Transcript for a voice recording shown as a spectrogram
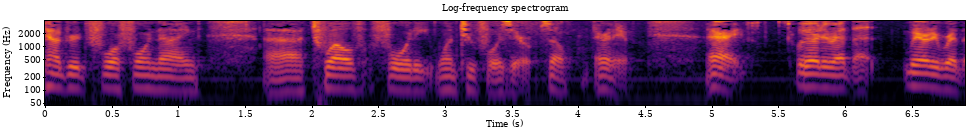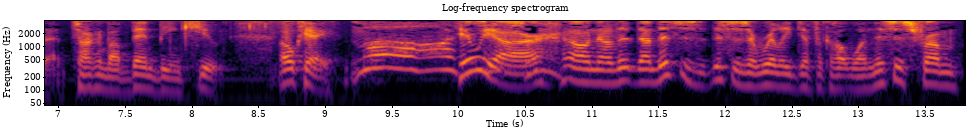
800-449-1240, 1240. So, there it is. All right. We already read that. We already read that. Talking about Ben being cute. Okay. Oh, Here we are. Oh no, th- now this is this is a really difficult one. This is from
